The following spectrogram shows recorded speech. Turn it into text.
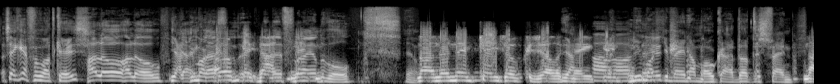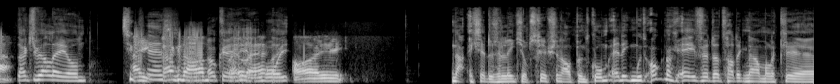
Zeg even wat, Kees. Hallo, hallo. Ja, je ik mag- nou, even fly nee. aan de wol. Ja. Nou, dan neemt Kees ook gezellig Ja. mee. Kees, nu leuk. mag je mee naar Moka. Dat is fijn. Nou. Dankjewel, Leon. hey, Succes. graag gedaan. Oké, Hoi, hoi. Hoi. Nou, ik zet dus een linkje op stripjournaal.com. En ik moet ook nog even, dat had ik namelijk uh,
